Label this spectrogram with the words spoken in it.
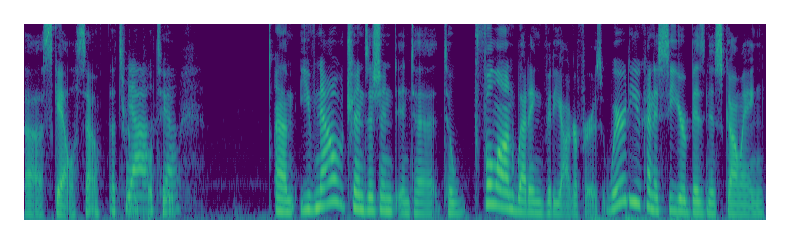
uh, scale. So that's really Mm-hmm. yeah, cool too. yeah. Um, you've now transitioned into to full on wedding videographers. Where do you kind of see your business going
